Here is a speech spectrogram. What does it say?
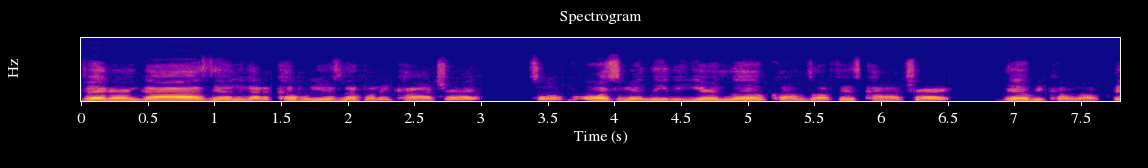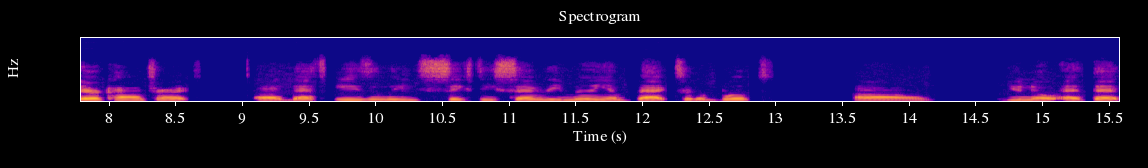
Veteran guys, they only got a couple years left on their contract. So ultimately, the year Love comes off his contract, they'll be coming off their contracts. Uh, that's easily 60, 70 million back to the books. Um, you know, at that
